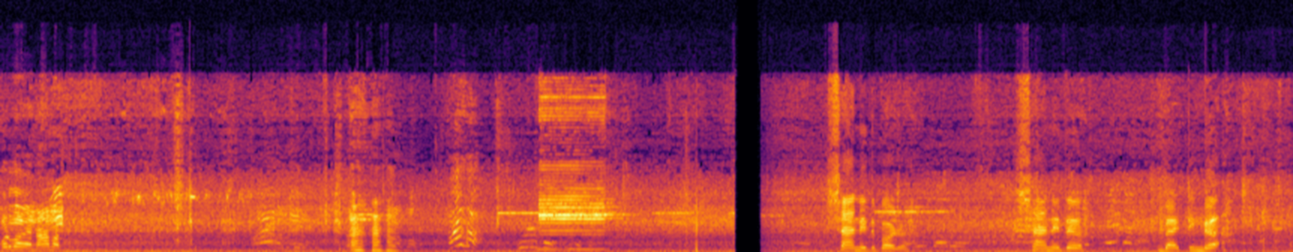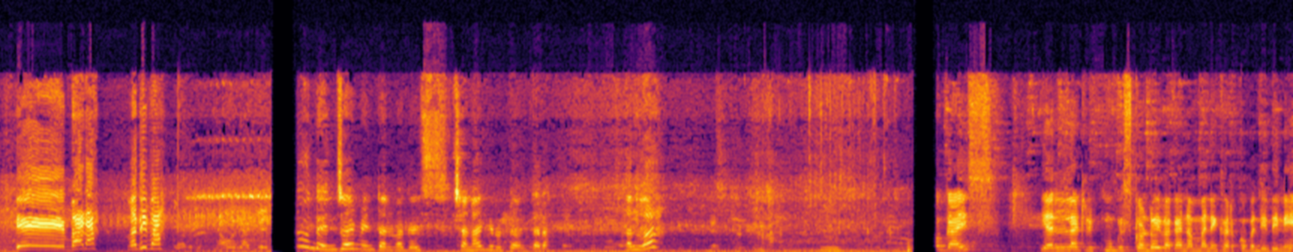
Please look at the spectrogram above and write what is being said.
ಕೊಡ್ಬೋದ ನಾ ಶಾನಿದ್ ಬಾಲ್ ಶಾನಿದ್ ಬ್ಯಾಟಿಂಗ್ ಏ, ಬಾಡ, ಮದಿ ಬಾ. ಒಂದು ಎಂಜಾಯ್ಮೆಂಟ್ ಅಲ್ವಾ ಗೈಸ್ ಚೆನ್ನಾಗಿರುತ್ತೆ ಒಂಥರ. ಅಲ್ವಾ? ಗೈಸ್ ಎಲ್ಲ ಟ್ರಿಪ್ ಮುಗಿಸ್ಕೊಂಡು ಇವಾಗ ನಮ್ಮ ಮನೆಗೆ ಕರ್ಕೊ ಬಂದಿದ್ದೀನಿ.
